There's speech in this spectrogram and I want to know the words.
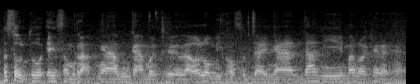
แล้วส่วนตัวเองสำหรับงานวงการบันเทิงแล้วเรามีความสนใจงานด้านนี้มากน้อยแค่ไหนฮะ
